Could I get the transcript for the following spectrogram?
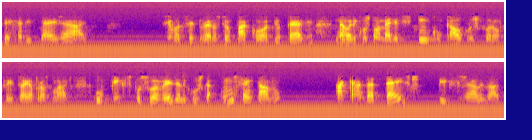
cerca de 10 reais. Se você tiver no seu pacote o TED, não, ele custa uma média de 5 cálculos que foram feitos aí aproximados. O Pix, por sua vez, ele custa 1 centavo a cada 10 Pix realizados.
